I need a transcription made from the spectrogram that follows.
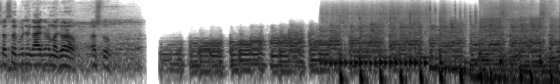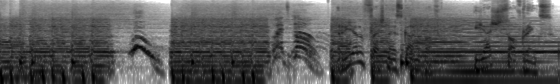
શસ્ત્ર પૂજન કાર્યક્રમમાં જોડાઓ અસ્તુ रियल फ्रेशनेस का अनुभव यश सॉफ्ट ड्रिंक्स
